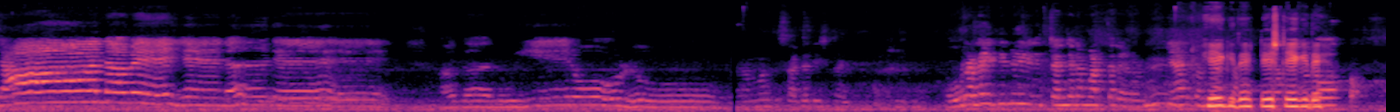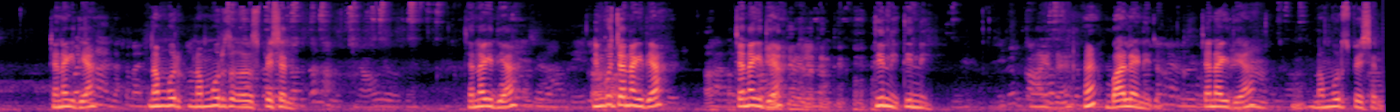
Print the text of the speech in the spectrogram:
ಧ್ಯಾನವೇ ನಮ್ಮಂತೂ ಸಗದ್ ಇಷ್ಟ ಆಯ್ತು ಅವರೆಲ್ಲ ಇನ್ನೂ ಚಂದನ ಮಾಡ್ತಾರೆ ನೋಡಿ. ಹೇಗಿದೆ ಟೇಸ್ಟ್ ಹೇಗಿದೆ? ಚೆನ್ನಾಗಿದೆಯಾ? ನಮ್ಮೂರು ನಮ್ಮೂರು ಸ್ಪೆಷಲ್ ಚೆನ್ನಾಗಿದೆಯಾ? ನಿಮಗೂ ಚೆನ್ನಾಗಿದೆಯಾ? ಚೆನ್ನಾಗಿದೆಯಾ? ತಿನ್ನಿ ತಿನ್ನಿ. ಹಾಂ ಬಾಳೆಹಣ್ಣಿದು ಚೆನ್ನಾಗಿದೆಯಾ? ನಮ್ಮೂರು ಸ್ಪೆಷಲ್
